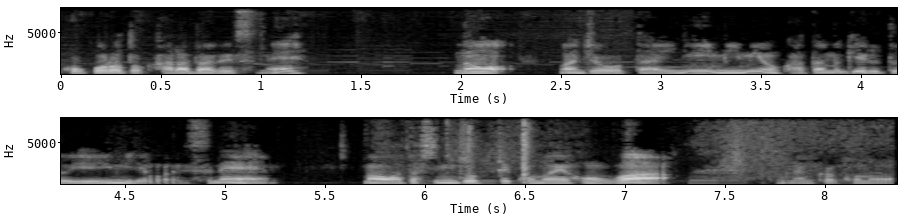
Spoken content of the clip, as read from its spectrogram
心と体ですね、の、まあ、状態に耳を傾けるという意味でもですね、まあ私にとってこの絵本は、なんかこの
